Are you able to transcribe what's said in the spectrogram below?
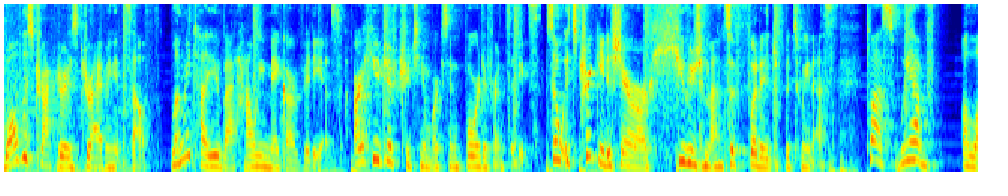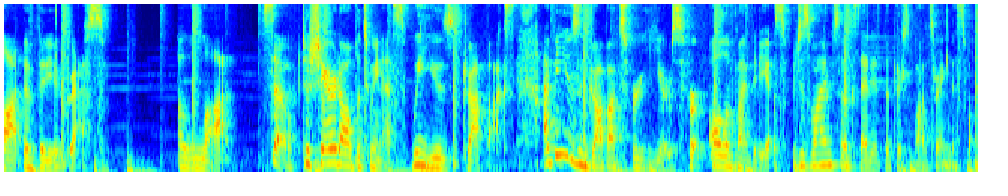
while this tractor is driving itself, let me tell you about how we make our videos. Our Huge If team works in four different cities, so it's tricky to share our huge amounts of footage between us. Plus, we have a lot of videographs. A lot. So, to share it all between us, we use Dropbox. I've been using Dropbox for years for all of my videos, which is why I'm so excited that they're sponsoring this one.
